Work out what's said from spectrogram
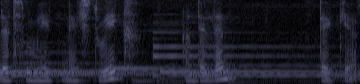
let's meet next week until then take care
